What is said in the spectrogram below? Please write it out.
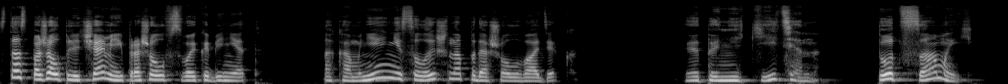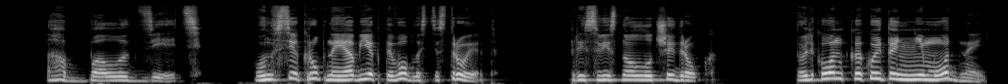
Стас пожал плечами и прошел в свой кабинет. А ко мне неслышно подошел Вадик. «Это Никитин? Тот самый? Обалдеть! Он все крупные объекты в области строит!» Присвистнул лучший друг. «Только он какой-то немодный».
